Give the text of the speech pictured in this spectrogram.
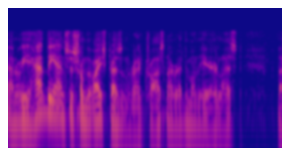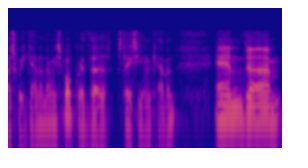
And we had the answers from the vice president of the Red Cross, and I read them on the air last last weekend. And then we spoke with uh, Stacy and Kevin, and um,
